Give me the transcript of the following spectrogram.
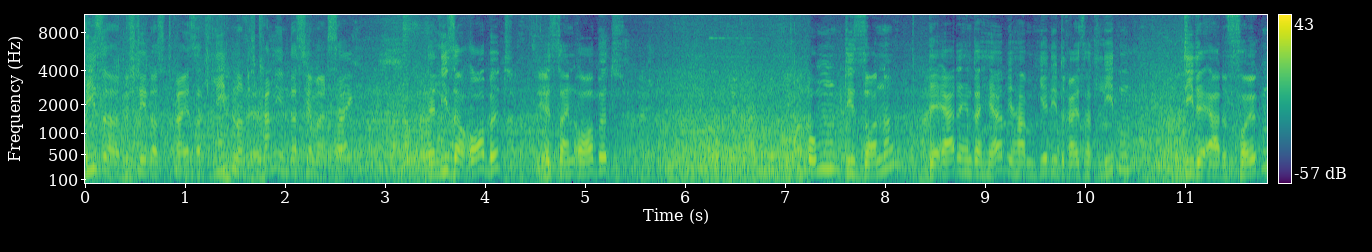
LISA besteht aus drei Satelliten und ich kann Ihnen das hier mal zeigen. Der LISA Orbit ist ein Orbit um die Sonne, der Erde hinterher. Wir haben hier die drei Satelliten, die der Erde folgen.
